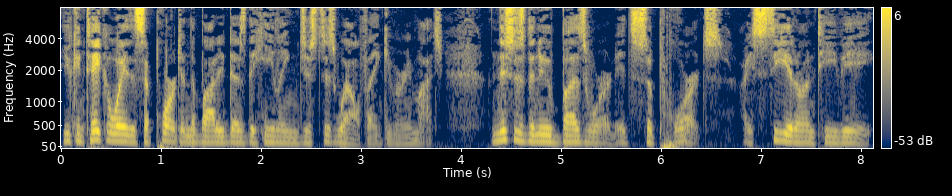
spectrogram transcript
You can take away the support and the body does the healing just as well. Thank you very much. And this is the new buzzword. It supports. I see it on TV.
